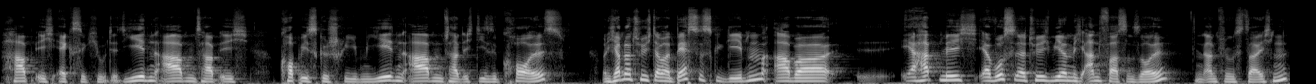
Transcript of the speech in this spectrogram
habe ich executed, jeden Abend habe ich Copies geschrieben, jeden Abend hatte ich diese Calls. Und ich habe natürlich da mein Bestes gegeben, aber er hat mich, er wusste natürlich, wie er mich anfassen soll, in Anführungszeichen.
